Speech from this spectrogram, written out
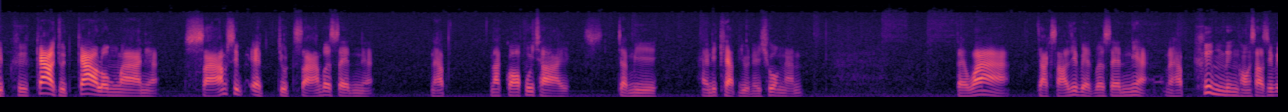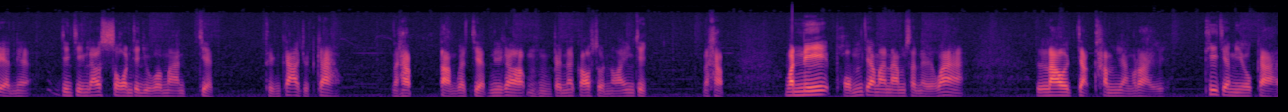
10 คือ 9.9 ลงมาเนี่ย 31.3%เนี่ยนะครับ นักกอล์ฟผู้ชายจะมีแฮนดิแคปอยู่ในช่วงนั้น แต่ว่าจาก 31%เนี่ยนะครับครึ่งหนึ่งของ 31เนี่ยจริง ๆ แล้วโซนจะอยู่ประมาณ 7 ถึง 9.9 นะครับต่ำกว่า 7 นี่ก็เป็นนักกอล์ฟส่วนน้อยจริงๆนะครับวันนี้ผมจะมานำเสนอว่าเราจะทำอย่างไรที่จะมีโอกาส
